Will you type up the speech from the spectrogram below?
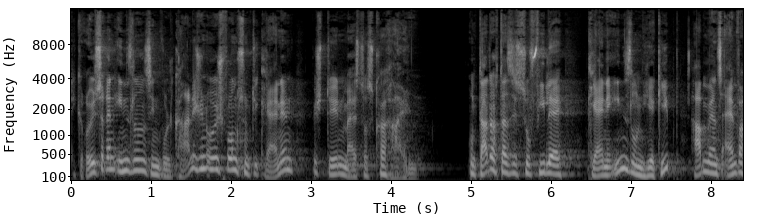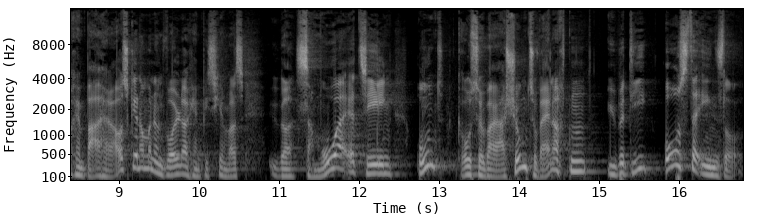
Die größeren Inseln sind vulkanischen Ursprungs und die kleinen bestehen meist aus Korallen. Und dadurch, dass es so viele kleine Inseln hier gibt, haben wir uns einfach ein paar herausgenommen und wollen euch ein bisschen was über Samoa erzählen und, große Überraschung zu Weihnachten, über die Osterinsel.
